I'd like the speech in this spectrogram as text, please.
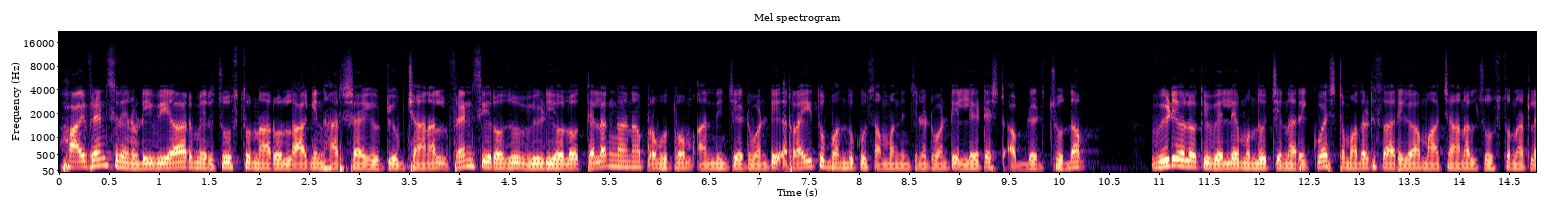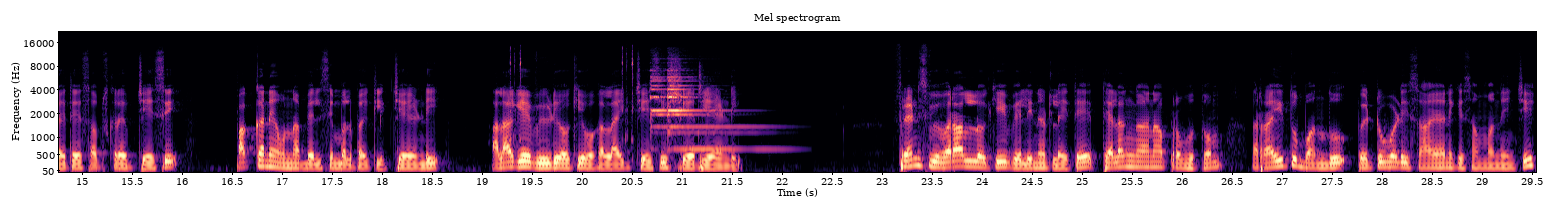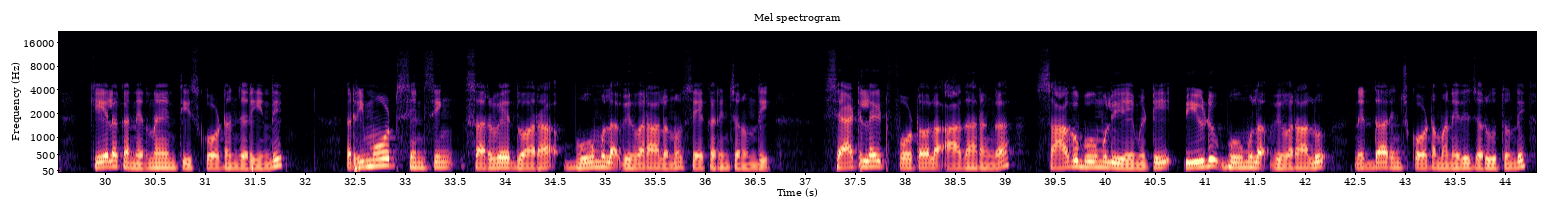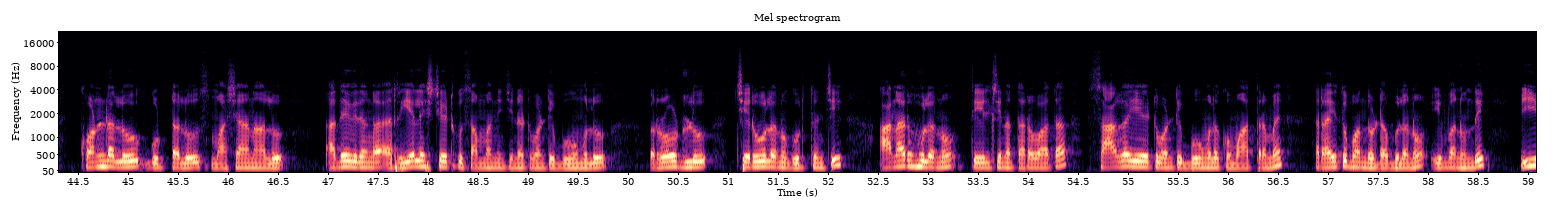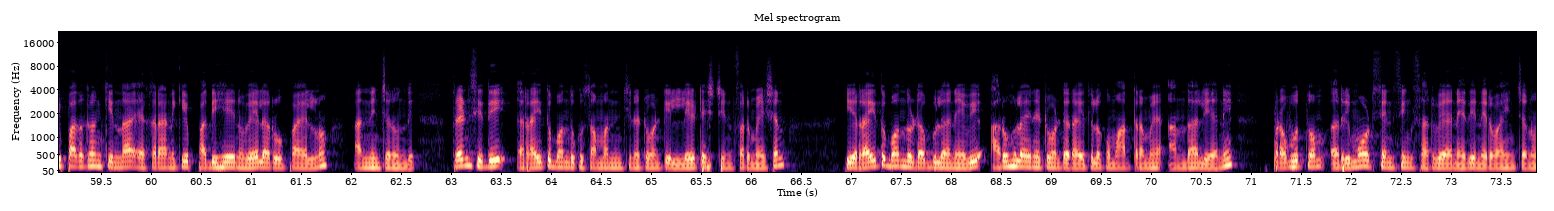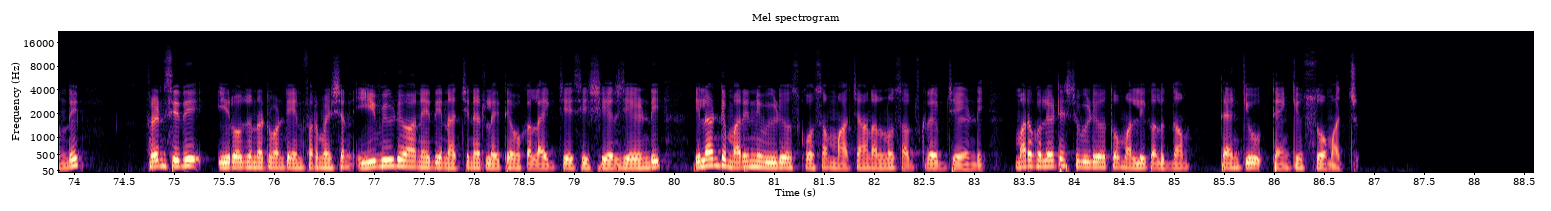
Hi friends నేను DVR మీరు చూస్తున్నారు login Harsha YouTube channel friends ఈరోజు వీడియోలో తెలంగాణ ప్రభుత్వం అందించేటువంటి రైతు బంధుకు సంబంధించినటువంటి లేటెస్ట్ అప్డేట్ చూద్దాం. వీడియోలోకి వెళ్ళే ముందు చిన్న రిక్వెస్ట్ మొదటిసారిగా మా ఛానల్ చూస్తున్నట్లయితే సబ్స్క్రైబ్ చేసి పక్కనే ఉన్న బెల్ సింబల్పై క్లిక్ చేయండి. అలాగే వీడియోకి ఒక లైక్ చేసి షేర్ చేయండి. ఫ్రెండ్స్ వివరాల్లోకి వెళ్ళినట్లయితే తెలంగాణ ప్రభుత్వం రైతు బంధు పెట్టుబడి సాయానికి సంబంధించి కీలక నిర్ణయం తీసుకోవడం జరిగింది. రిమోట్ సెన్సింగ్ సర్వే ద్వారా భూముల వివరాలను సేకరించనుంది. శాటిలైట్ ఫోటోల ఆధారంగా సాగు భూములు ఏమిటి బీడు భూముల వివరాలు నిర్ధారించుకోవటం అనేది జరుగుతుంది. కొండలు గుట్టలు శ్మశానాలు అదేవిధంగా రియల్ ఎస్టేట్కు సంబంధించినటువంటి భూములు రోడ్లు చెరువులను గుర్తించి అనర్హులను తేల్చిన తర్వాత సాగయ్యేటువంటి భూములకు మాత్రమే రైతు బంధు డబ్బులను ఇవ్వనుంది. ఈ పథకం కింద ఎకరానికి పదిహేను వేల రూపాయలను అందించనుంది. ఫ్రెండ్స్ ఇది రైతు బంధుకు సంబంధించినటువంటి లేటెస్ట్ ఇన్ఫర్మేషన్. ఈ రైతు బంధు డబ్బులు అనేవి అర్హులైనటువంటి రైతులకు మాత్రమే అందాలి అని ప్రభుత్వం రిమోట్ సెన్సింగ్ సర్వే అనేది నిర్వహించనుంది. ఫ్రెండ్స్ ఇది ఈరోజు ఉన్నటువంటి ఇన్ఫర్మేషన్. ఈ వీడియో అనేది నచ్చినట్లయితే ఒక లైక్ చేసి షేర్ చేయండి. ఇలాంటి మరిన్ని వీడియోస్ కోసం మా ఛానల్ను సబ్స్క్రైబ్ చేయండి. మరొక లేటెస్ట్ వీడియోతో మళ్ళీ కలుద్దాం. Thank you. Thank you so much.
